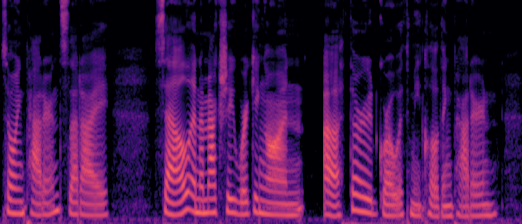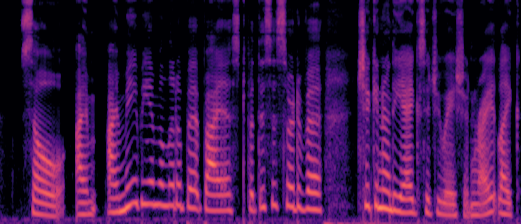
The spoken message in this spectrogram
sewing patterns that I sell, and I'm actually working on a third Grow With Me clothing pattern. So I'm I maybe am a little bit biased, but this is sort of a chicken or the egg situation, right? Like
